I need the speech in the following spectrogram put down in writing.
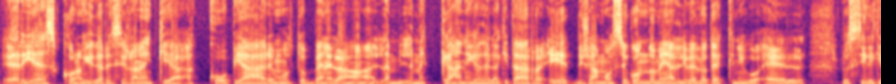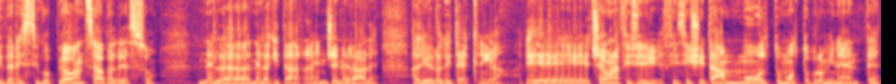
eh, riescono i chitarristi flamenchi a, a copiare molto bene la, la, la, meccanica della chitarra e diciamo secondo me a livello tecnico è il, lo stile chitarristico più avanzato adesso nel, nella chitarra in generale a livello di tecnica. E c'è una fisicità molto molto prominente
